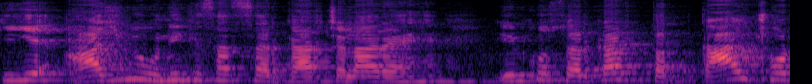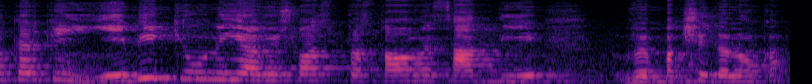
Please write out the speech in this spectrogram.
कि ये आज भी उन्हीं के साथ सरकार चला रहे हैं? इनको सरकार तत्काल छोड़ करके ये भी क्यों नहीं अविश्वास प्रस्ताव में साथ दिए विपक्षी दलों का?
